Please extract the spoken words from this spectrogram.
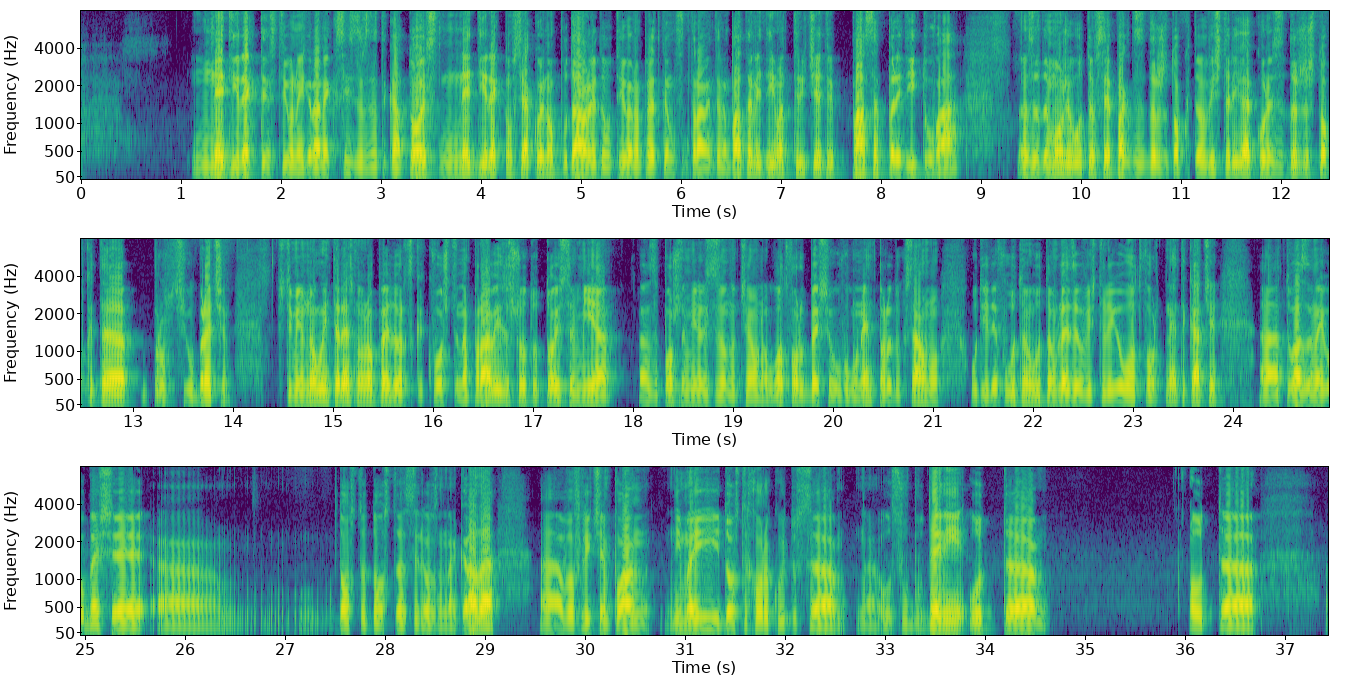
недиректен стил на игра, нека се изразя така. Тоест, не директно всяко едно подаване да отива напред към централните нападатели, да има 3-4 паса преди това, за да може Лутън все пак да задържа топката. Вижте лига, ако не задържаш топката, просто си обречен. Ще ми е много интересно Роб Едвардс какво ще направи, защото той самия започна минали сезон начало на Лотфорд, беше уволнен, парадоксално отиде в Лутън, Лутън влезе в Висшата лига Лотфорд. Не, така че а, това за него беше а, доста, доста сериозна награда. А, в личен план има и доста хора, които са а, освободени от, а, от а,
